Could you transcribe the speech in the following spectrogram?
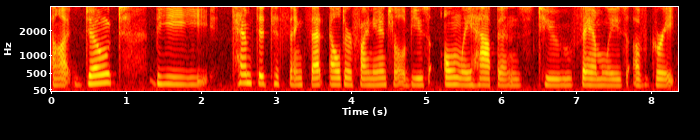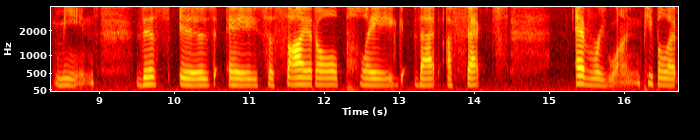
uh, don't be tempted to think that elder financial abuse only happens to families of great means. This is a societal plague that affects everyone, people at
